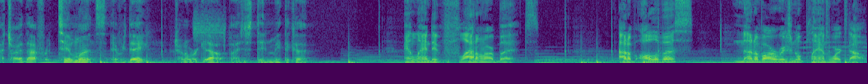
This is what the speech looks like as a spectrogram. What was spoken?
I tried that for 10 months every day, trying to work it out, but I just didn't make the cut. And landed flat on our butts. Out of all of us, none of our original plans worked out.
